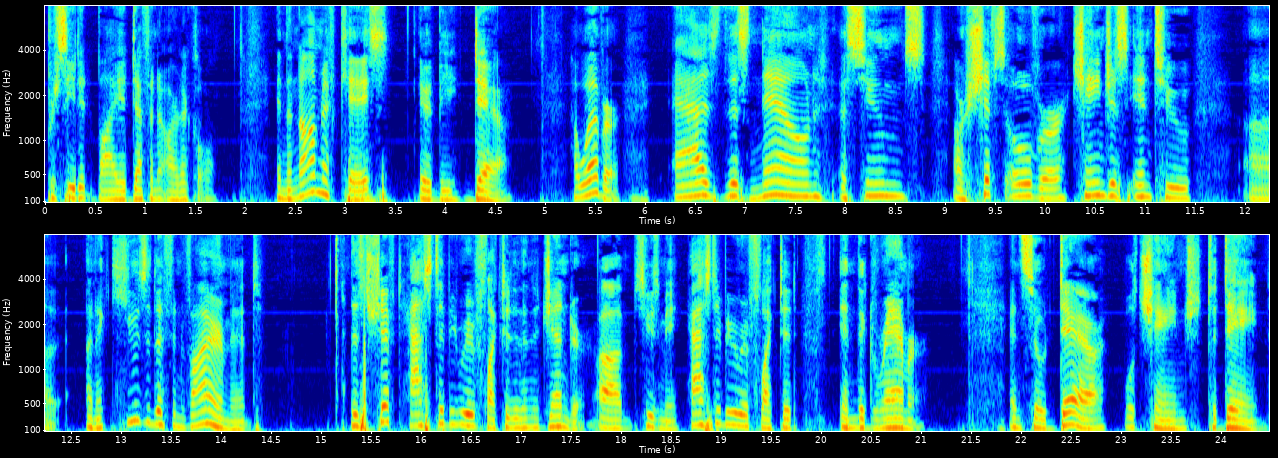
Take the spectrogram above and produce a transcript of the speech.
preceded by a definite article. In the nominative case, it would be der. However, as this noun assumes or shifts over, changes into uh, an accusative environment, this shift has to be reflected in the gender, uh, excuse me, has to be reflected in the grammar. And so der will change to den.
